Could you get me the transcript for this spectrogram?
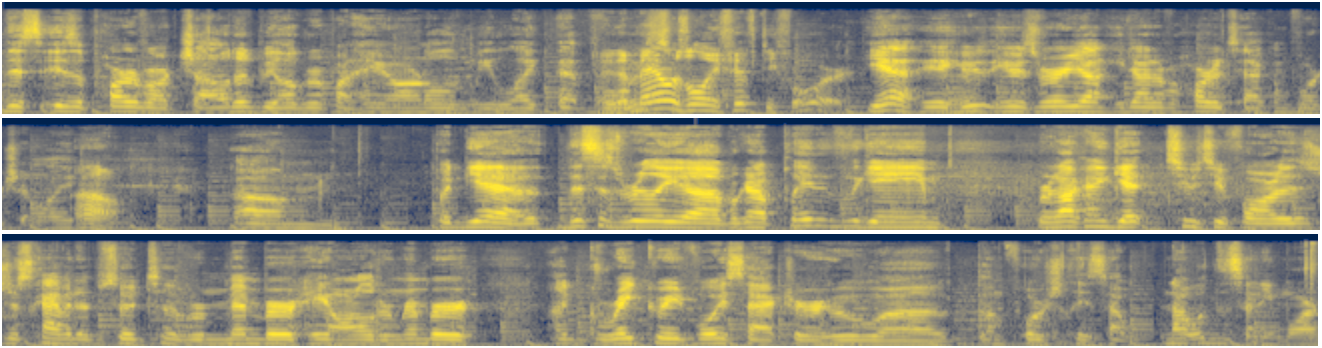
this is a part of our childhood. We all grew up on Hey Arnold, and we like that voice. And the man was only 54. yeah, yeah, he was, he was very young. He died of a heart attack, unfortunately. Oh. Um, but yeah, this is really uh, we're gonna play the game. We're not gonna get too too far. This is just kind of an episode to remember Hey Arnold, remember a great great voice actor who uh, unfortunately is not not with us anymore.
